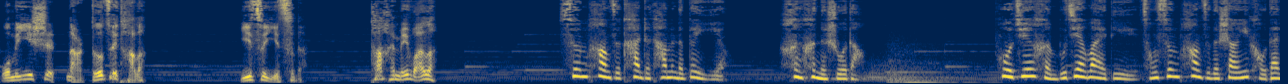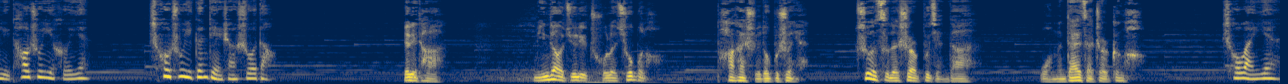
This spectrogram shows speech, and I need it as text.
我们一世哪儿得罪他了？一次一次的，他还没完了。孙胖子看着他们的背影，恨恨的说道。破军很不见外地，从孙胖子的上衣口袋里掏出一盒烟，抽出一根点上，说道：“别理他，民调局里除了邱不老，他看谁都不顺眼。这次的事儿不简单，我们待在这儿更好。”抽完烟，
